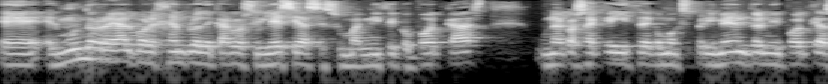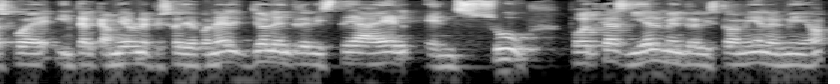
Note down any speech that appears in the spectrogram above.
eh, El Mundo Real, por ejemplo, de Carlos Iglesias es un magnífico podcast. Una cosa que hice como experimento en mi podcast fue intercambiar un episodio con él. Yo le entrevisté a él en su podcast y él me entrevistó a mí en el mío.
